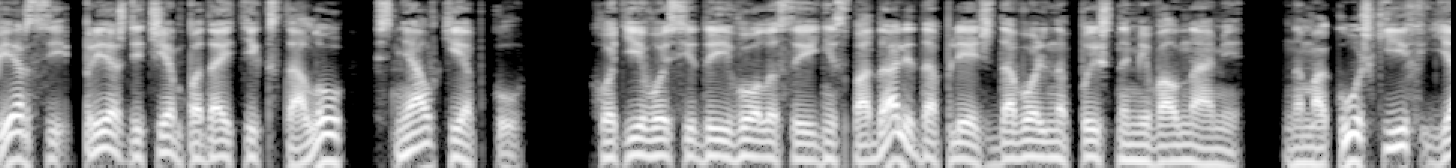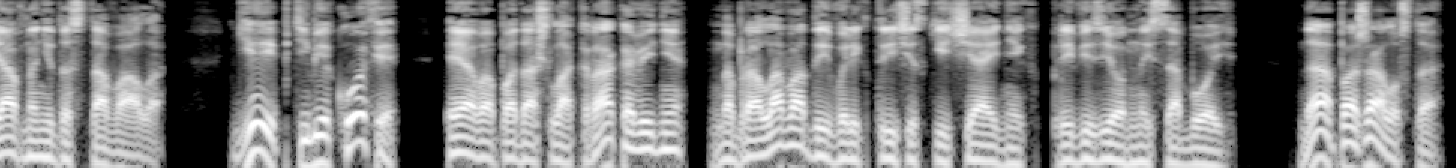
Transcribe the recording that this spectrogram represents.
Перси, прежде чем подойти к столу, снял кепку. Хоть его седые волосы и не спадали до плеч довольно пышными волнами, на макушке их явно не доставало. «Гейб, тебе кофе?» Эва подошла к раковине, набрала воды в электрический чайник, привезенный с собой. «Да, пожалуйста».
